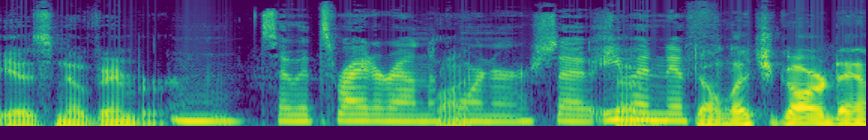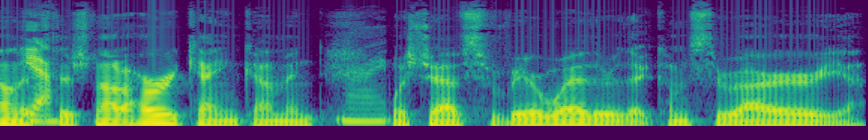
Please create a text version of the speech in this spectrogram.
is November. Mm, so it's right around the right. corner. So, so, even if don't let your guard down yeah. if there's not a hurricane coming, right. we have severe weather that comes through our area.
